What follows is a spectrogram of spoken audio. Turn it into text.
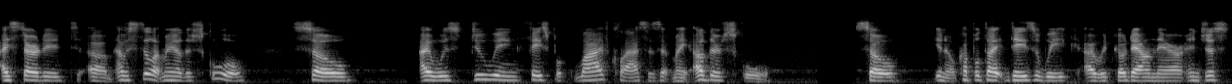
I started, um, I was still at my other school. So I was doing Facebook Live classes at my other school. So, you know, a couple di- days a week, I would go down there and just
